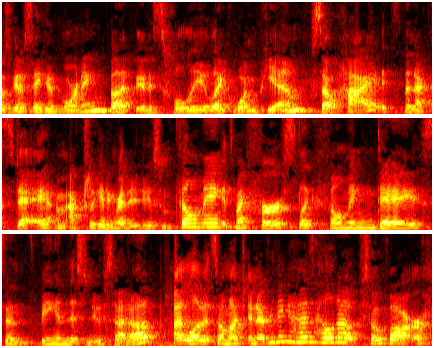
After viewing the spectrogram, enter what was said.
Was gonna say good morning, but it is fully like 1 p.m. So hi, it's the next day. I'm actually getting ready to do some filming. It's my first like filming day since being in this new setup. I love it so much and everything has held up so far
